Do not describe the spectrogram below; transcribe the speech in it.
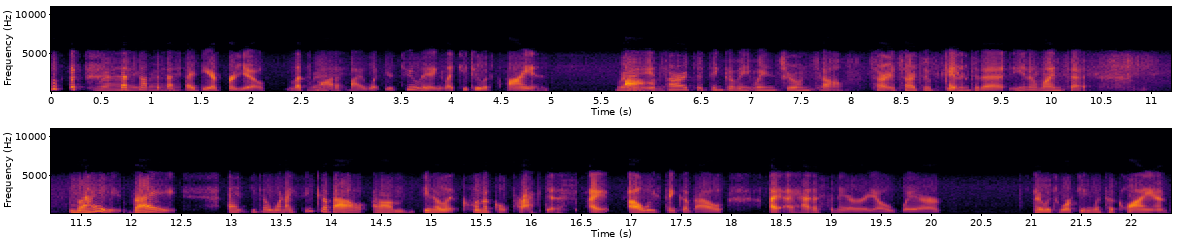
that's Right, not the best idea for you. Let's Right. modify what you're doing like you do with clients. Right. Um, it's hard to think of it when it's your own self. It's hard. It's hard to get into that you know mindset. Right, right. And you know, when I think about um, you know, like clinical practice, I always think about I, I had a scenario where I was working with a client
